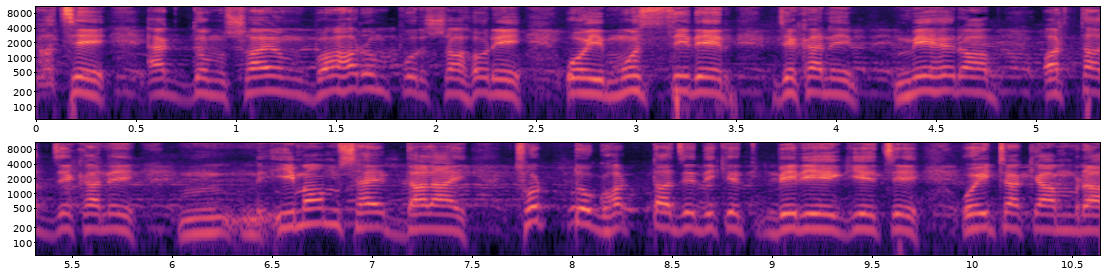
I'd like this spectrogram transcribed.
কাছে একদম স্বয়ং বহরমপুর শহরে ওই মসজিদের যেখানে মেহরব, অর্থাৎ যেখানে ইমাম সাহেব দাঁড়ায়, ছোট্ট ঘরটা যেদিকে বেরিয়ে গিয়েছে, ওইটাকে আমরা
